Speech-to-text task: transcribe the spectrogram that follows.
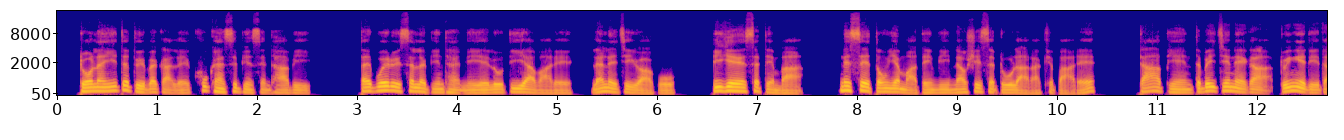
။တော်လန်ရေးတပ်တွေဘက်ကလည်းခုခံစစ်ပြင်ဆင်ထားပြီးတိုက်ပွဲတွေဆက်လက်ပြင်းထန်နေရလို့သိရပါတယ်။လမ်းလေကြည့်ရွာကိုပြီးခဲ့တဲ့စက်တင်ဘာ23ရက်မှာတင်ပြီးနောက်ရှိဆက်တိုးလာတာဖြစ်ပါတယ်။ဒါအပြင်တပိတ်ချင်းတွေကတွင်းငယ်ဒေသ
